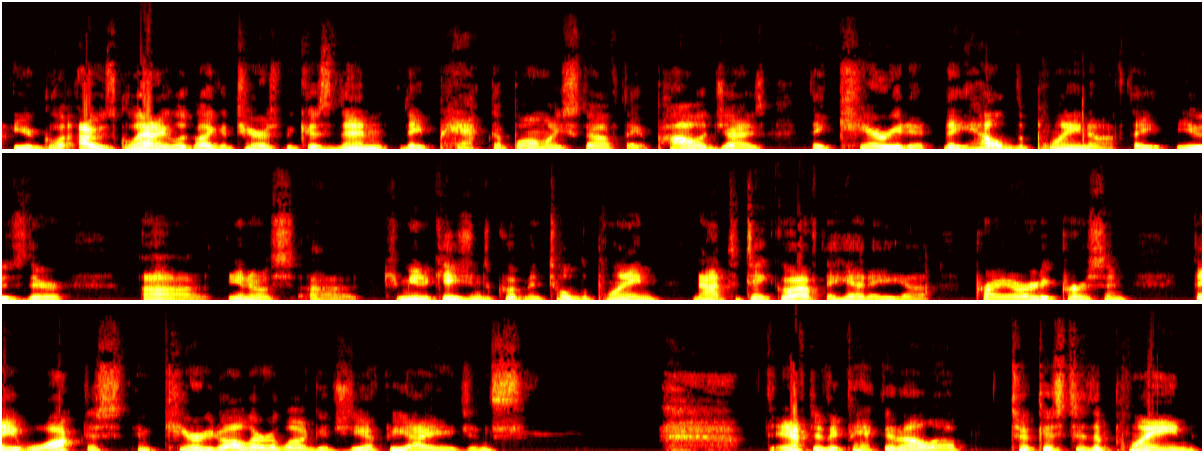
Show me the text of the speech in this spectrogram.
gl- I was glad I looked like a terrorist because then they packed up all my stuff. They apologized. They carried it. They held the plane off. They used their, uh, you know, uh, communications equipment. Told the plane not to take off. They had a uh, priority person. They walked us and carried all our luggage. The FBI agents. After they packed it all up, took us to the plane,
